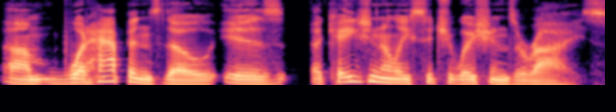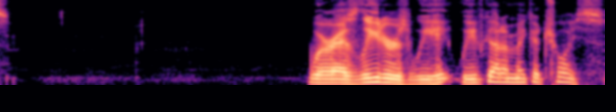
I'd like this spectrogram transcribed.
Um, what happens though is occasionally situations arise. Whereas leaders, we we've got to make a choice.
